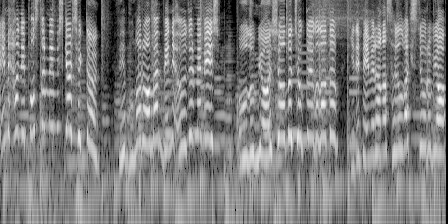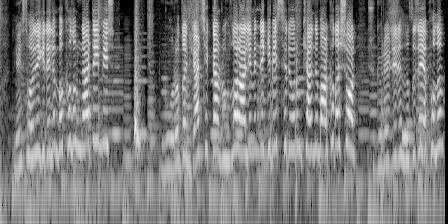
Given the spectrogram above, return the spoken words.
Emirhan imposter mıymış gerçekten? Ve buna rağmen beni öldürmemiş. Oğlum ya şu anda çok duygulandım. Gidip Emirhan'a sarılmak istiyorum ya. Neyse hadi gidelim bakalım neredeymiş. Bu arada gerçekten ruhlar aleminde gibi hissediyorum kendimi arkadaşlar. Şu görevleri hızlıca yapalım.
